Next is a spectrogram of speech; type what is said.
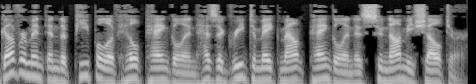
Government and the people of Hill Pangolin has agreed to make Mount Pangolin as tsunami shelter.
